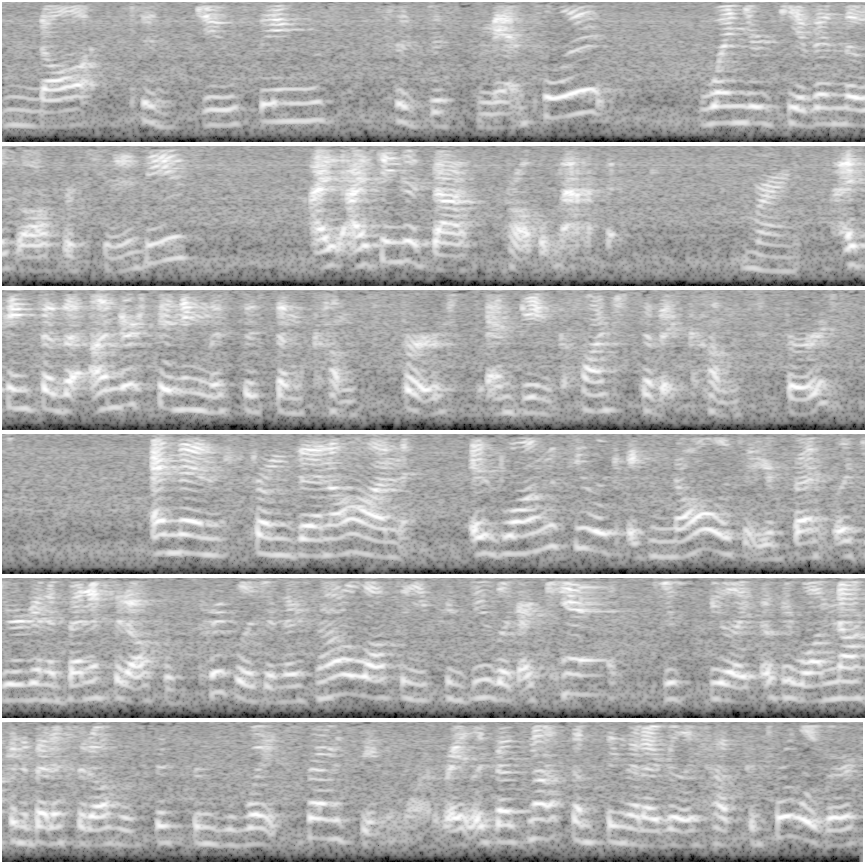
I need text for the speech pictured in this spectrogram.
not to do things to dismantle it when you're given those opportunities, I, I think that that's problematic. Right. I think that the understanding the system comes first and being conscious of it comes first. And then from then on, as long as you like acknowledge that you're ben- like you're going to benefit off of privilege and there's not a lot that you can do like I can't just be like okay well I'm not going to benefit off of systems of white supremacy anymore right like that's not something that I really have control over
